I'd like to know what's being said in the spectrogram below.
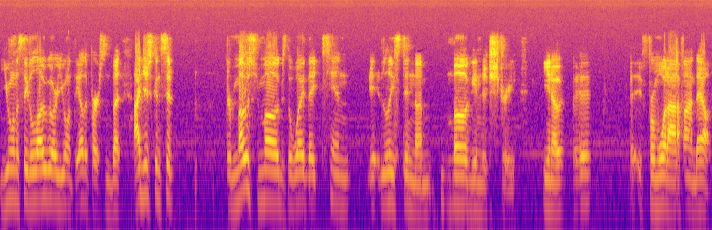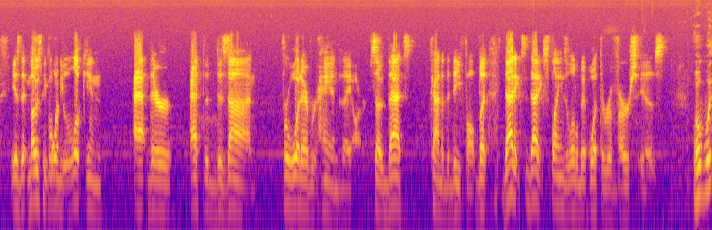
you want to see the logo or you want the other person. But I just consider most mugs the way they tend, at least in the mug industry, you know, eh, from what I find out, is that most people want to be looking at their at the design for whatever hand they are. So that's kind of the default. But that ex- that explains a little bit what the reverse is. Well, we,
